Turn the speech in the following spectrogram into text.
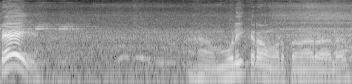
டேய். முழிக்கிறான் ஒருத்தன் வேற அதில்.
